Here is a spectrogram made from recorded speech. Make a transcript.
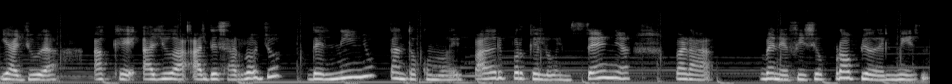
y ayuda a que ayuda al desarrollo del niño tanto como del padre porque lo enseña para beneficio propio del mismo.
